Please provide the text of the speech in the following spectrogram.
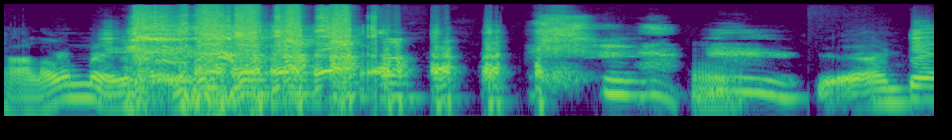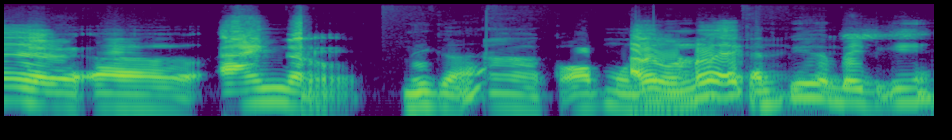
చాలా ఉన్నాయి. అంటే యాంగర్. నీకా? కోపం అలా. ఉండవే? బయటికి?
